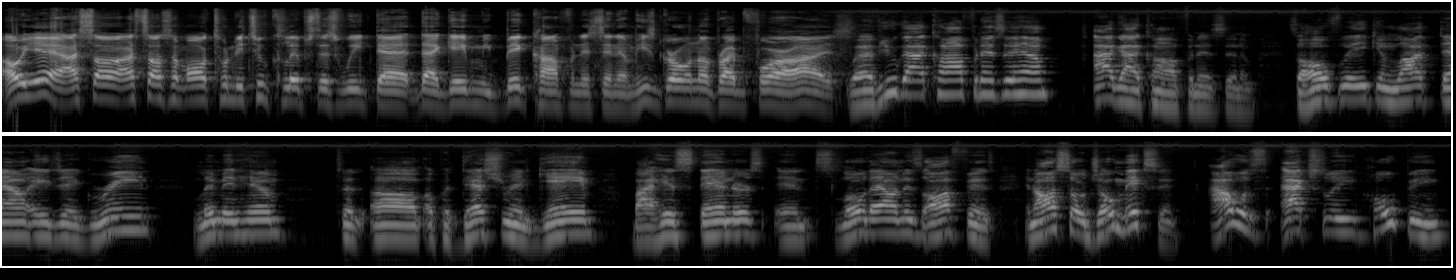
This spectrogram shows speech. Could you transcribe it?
Oh yeah, I saw I saw some all 22 clips this week that that gave me big confidence in him. He's growing up right before our eyes. Well, if you got confidence in him, I got confidence in him. So hopefully he can lock down AJ Green, limit him to um, a pedestrian game by his standards and slow down his offense. And also Joe Mixon. I was actually hoping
